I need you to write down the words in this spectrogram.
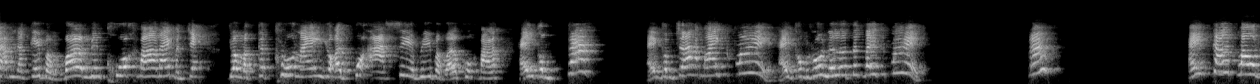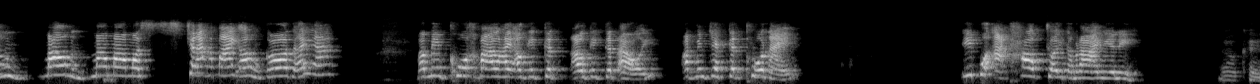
តាមតែគេបង្វិលមានខួរក្បាលដែរមិនចេះយកមកគិតខ្លួនឯងយកឲ្យពួកអាស៊ីភីបង្វិលខួរក្បាលហើយកុំត្រាស់ហើយកុំច្រាស់បាយខ្មែរហើយកុំរស់នៅលើទឹកដីខ្មែរណាឯងកើតមកមកមកមកមកច្រាស់បាយអស់អង្គទៅអីណាបើមានខួរក្បាលឲ្យឲ្យគេគិតឲ្យគេគិតឲ្យអត់មានចេះគិតខ្លួនឯងនេះពួកអាថោកចុយតម្រាយវានេះ អូខេ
